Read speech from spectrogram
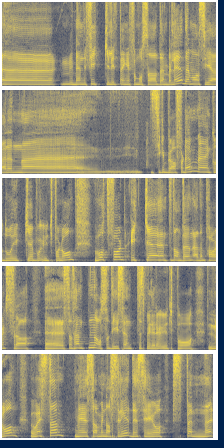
uh, men fikk litt penger for Moussa Dembélé. Det må man si er en uh, Sikkert bra for dem. Nkodo gikk ut på lån. Watford ikke hentet andre enn Adam Parks fra Southampton. Også de sendte spillere ut på lån. Westham med Sami Nasri. Det ser jo spennende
